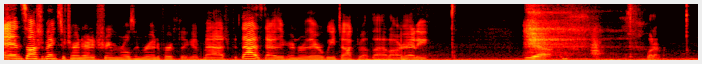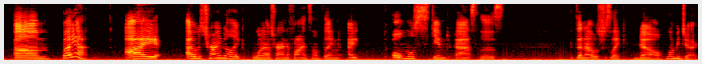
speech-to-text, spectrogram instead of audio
And Sasha Banks returned at Extreme Rules and ruined a perfectly good match, but that's neither here nor there. We talked about that already. Yeah. whatever. Um, but yeah, I I was trying to like when I was trying to find something, I almost skimmed past this, but then I was just like, no, let me check,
